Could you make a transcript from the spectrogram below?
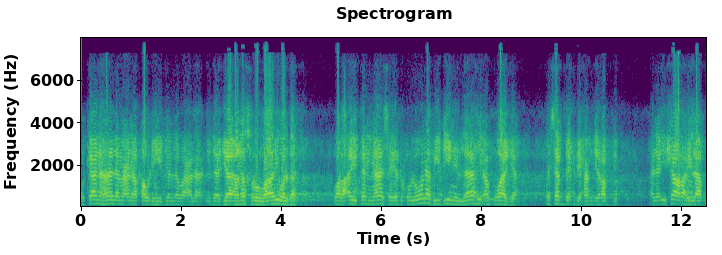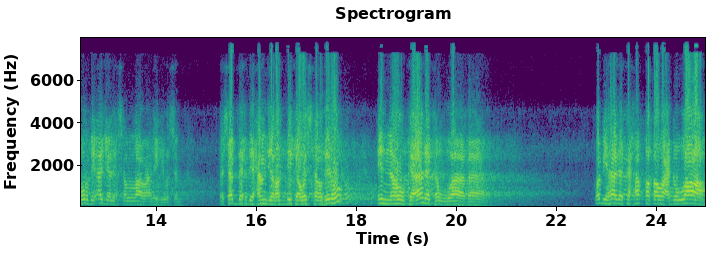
وكان هذا معنى قوله جل وعلا إذا جاء نصر الله والفتح ورأيت الناس يدخلون في دين الله أفواجا فسبح بحمد ربك. هذا إشارة إلى قرب أجله صلى الله عليه وسلم. فسبح بحمد ربك واستغفره إنه كان توابا. وبهذا تحقق وعد الله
